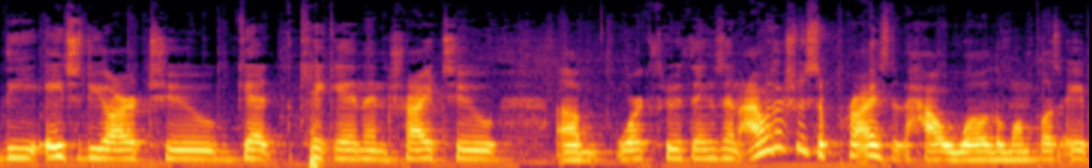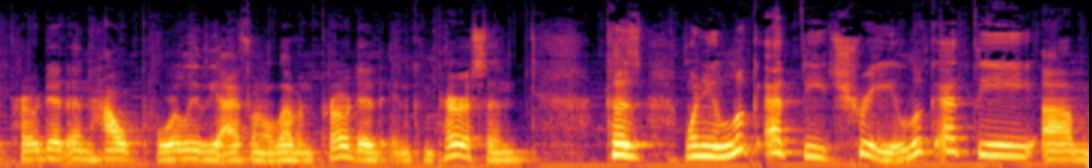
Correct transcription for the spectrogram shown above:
the HDR to get kick in and try to um, work through things. And I was actually surprised at how well the OnePlus 8 Pro did and how poorly the iPhone 11 Pro did in comparison. Because when you look at the tree, look at the um,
